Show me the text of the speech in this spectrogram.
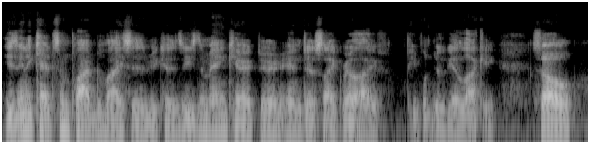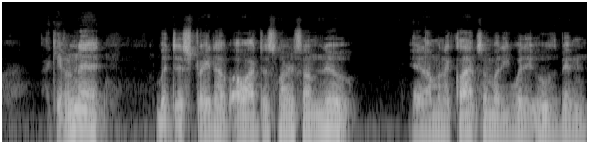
He's gonna catch some plot devices because he's the main character, and just like real life, people do get lucky. So I give him that, but just straight up, oh, I just learned something new. And I'm to clap somebody with it who's been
